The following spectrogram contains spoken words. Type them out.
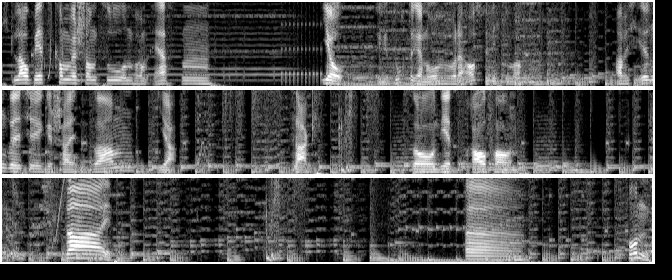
Ich glaube, jetzt kommen wir schon zu unserem ersten... Yo, der gesuchte Ganove wurde ausfindig gemacht. Habe ich irgendwelche gescheiten Samen? Ja. Zack. So, und jetzt draufhauen. Die! Äh... Pfund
